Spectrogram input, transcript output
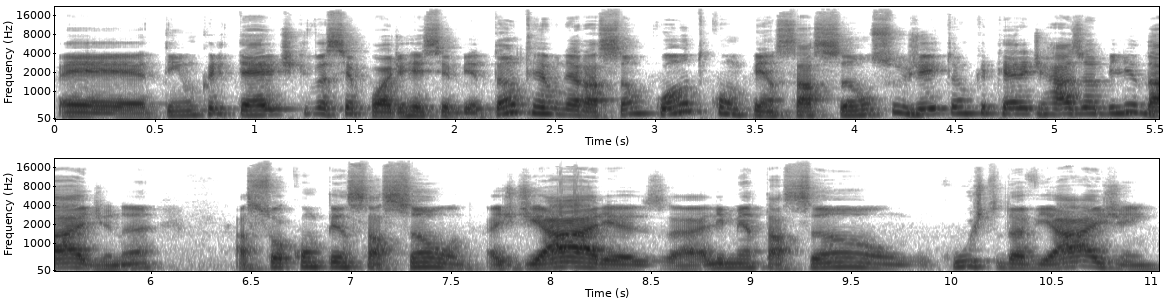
é, tem um critério de que você pode receber tanto remuneração quanto compensação sujeito a um critério de razoabilidade, né? A sua compensação, as diárias, a alimentação, o custo da viagem,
